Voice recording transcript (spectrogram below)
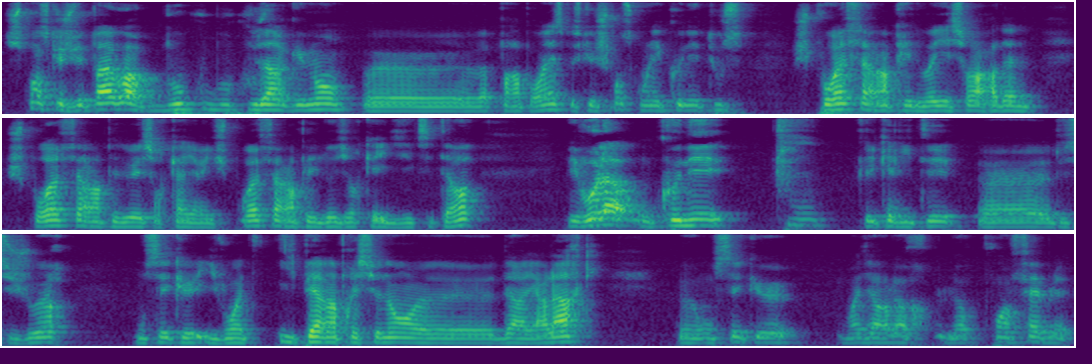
je pense que je vais pas avoir beaucoup, beaucoup d'arguments par rapport à Ness, parce que je pense qu'on les connaît tous. Je pourrais faire un plaidoyer sur Harden, je pourrais faire un plaidoyer sur Kyrie, je pourrais faire un plaidoyer sur KD, etc. Mais voilà, on connaît toutes les qualités de ces joueurs. On sait qu'ils vont être hyper impressionnants derrière l'arc. on sait que, on va dire, leur, leur point faible,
